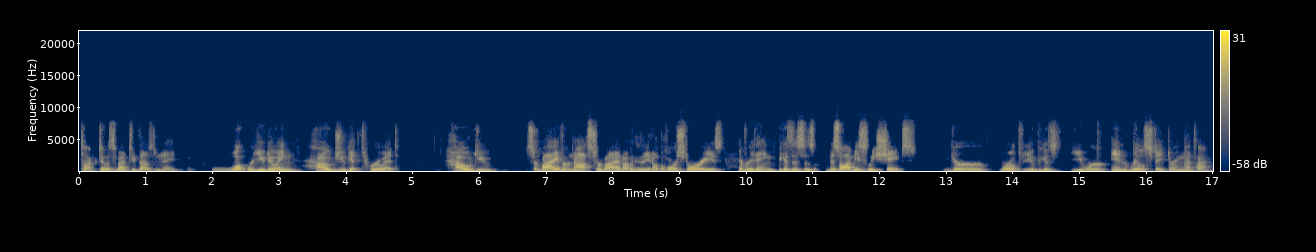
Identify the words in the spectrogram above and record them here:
Talk to us about 2008 what were you doing? How'd you get through it? How'd you survive or not survive? Uh, you know, the horror stories, everything, because this is this obviously shapes your worldview because you were in real estate during that time.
